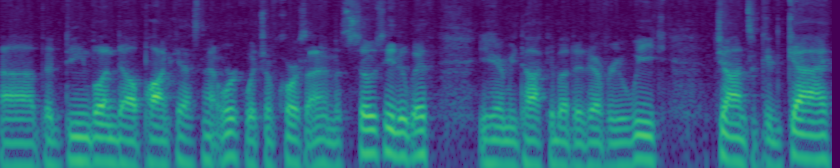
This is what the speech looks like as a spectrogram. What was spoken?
uh, the Dean Blundell Podcast Network, which of course I am associated with. You hear me talk about it every week. John's a good guy,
